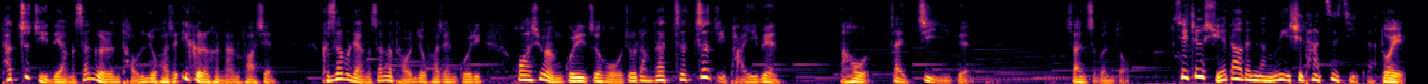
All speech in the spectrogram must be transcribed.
他自己两三个人讨论就发现一个人很难发现，可是他们两三个讨论就发现规律。发现完规律之后，我就让他自自己排一遍，然后再记一遍，三十分钟。所以这个学到的能力是他自己的。对，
